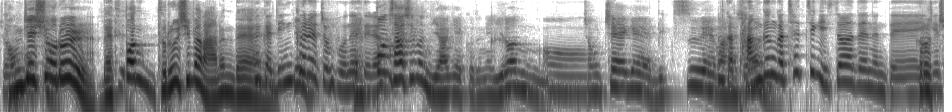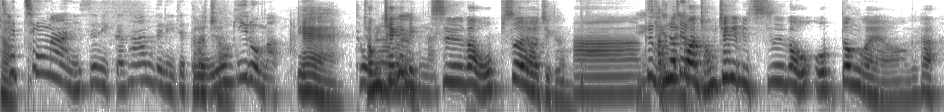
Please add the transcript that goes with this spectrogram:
좀 경제쇼를 몇 번 들으시면 아는데. 그러니까 링크를 좀 보내드려. 몇번 사실은 이야기했거든요. 이런 어. 정책의 믹스에 그러니까. 당근과 채찍이 있어야 되는데 이게 그렇죠. 채찍만 있으니까 사람들이 이제 더 그렇죠. 오기로 막. 예. 더 정책의 올라가는구나. 믹스가 없어요, 지금. 아, 네, 그 3년 문제. 동안 정책의 믹스가 오- 없던 거예요. 그러니까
